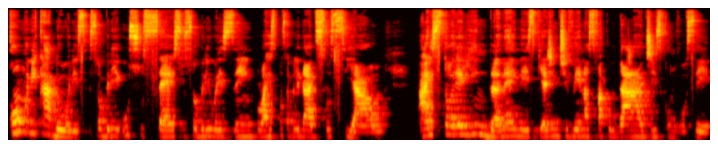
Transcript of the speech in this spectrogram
comunicadores sobre o sucesso, sobre o exemplo, a responsabilidade social, a história linda, né, Inês, que a gente vê nas faculdades, como você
